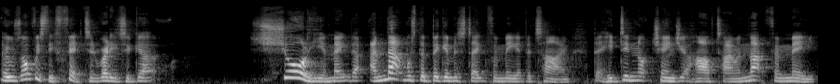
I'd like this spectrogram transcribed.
who's obviously fit and ready to go. Surely you make that, and that was the bigger mistake for me at the time that he did not change at half time, and that for me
